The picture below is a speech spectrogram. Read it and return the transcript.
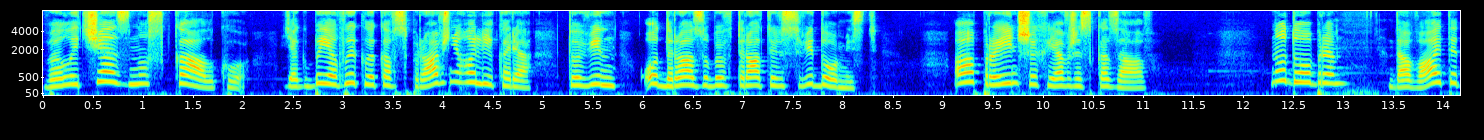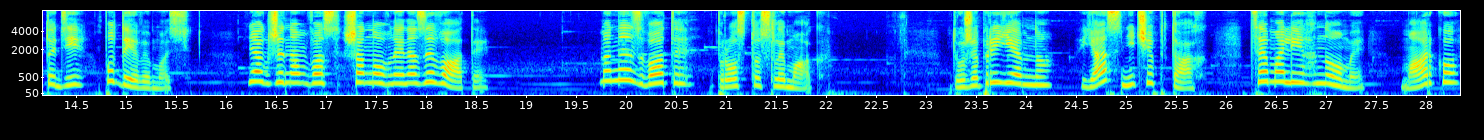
величезну скалку. Якби я викликав справжнього лікаря, то він одразу би втратив свідомість. А про інших я вже сказав. Ну, добре, давайте тоді подивимось. Як же нам вас, шановний, називати? Мене звати просто Слимак. Дуже приємно. Я сніче птах. Це малі гноми Марко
